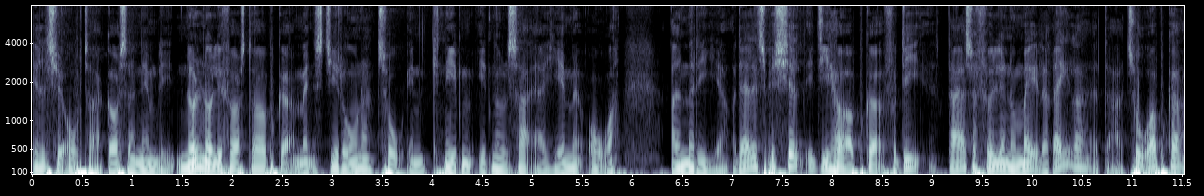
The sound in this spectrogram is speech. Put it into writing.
Elche og Zaragoza nemlig 0-0 i første opgør, mens Girona tog en knepen 1-0 sejr hjemme over Almeria. Og det er lidt specielt i de her opgør, fordi der er selvfølgelig normale regler, at der er to opgør,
